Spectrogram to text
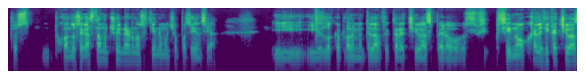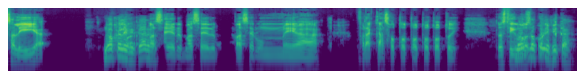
pues cuando se gasta mucho dinero no se tiene mucha paciencia. Y, es lo que probablemente le va a afectar a Chivas, pero si, no califica Chivas a liguilla, no calificar. Va, a ser, va a ser, va a ser un mega fracaso toto, toto, Entonces digo, no, califica.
